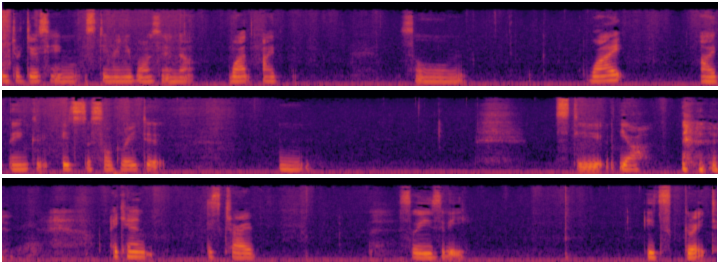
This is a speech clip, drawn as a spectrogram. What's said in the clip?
introducing Steven Universe and uh, what I so why I think it's so great. Mm, still, yeah, I can't describe so easily. It's great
